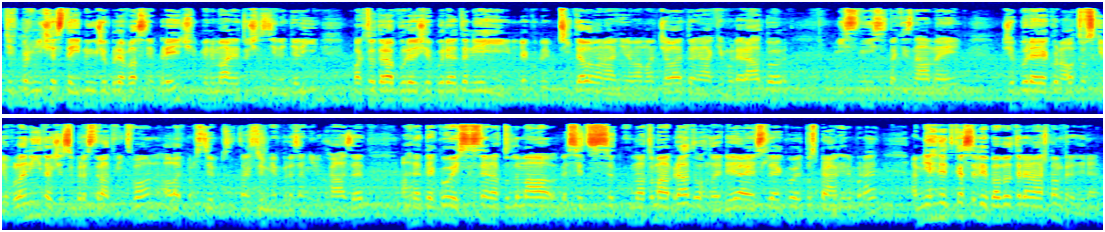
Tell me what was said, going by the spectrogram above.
těch prvních šest týdnů, že bude vlastně pryč, minimálně to šesti nedělí, pak to teda bude, že bude ten její jakoby přítel, ona ani nemá manžele, to je nějaký moderátor, místní, se taky známý, že bude jako na otcovský dovolený, takže se bude starat víc von, ale prostě tak zřejmě bude za ní docházet. A hned jako, jestli se na tohle má, jestli se na to má brát ohledy a jestli jako je to správně nebo ne. A mě hnedka se vybavil teda náš pan prezident.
